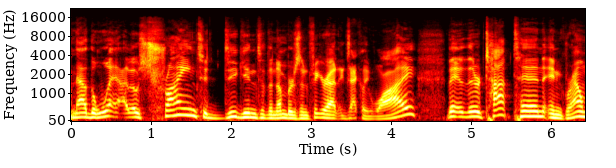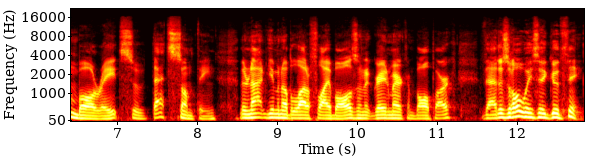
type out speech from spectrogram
Now, the way I was trying to dig into the numbers and figure out exactly why they, they're top 10 in ground ball rates, so that's something. They're not giving up a lot of fly balls, and at Great American Ballpark, that is always a good thing.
